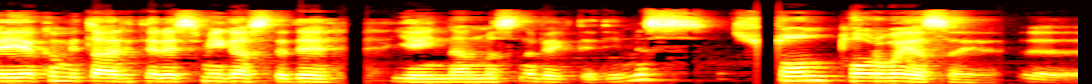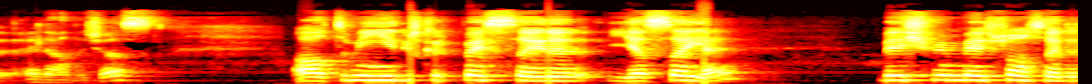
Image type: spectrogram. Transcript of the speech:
ve yakın bir tarihte resmi gazetede yayınlanmasını beklediğimiz son torba yasayı e, ele alacağız. 6745 sayılı yasa ile 5510 sayılı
